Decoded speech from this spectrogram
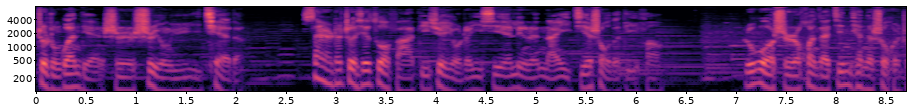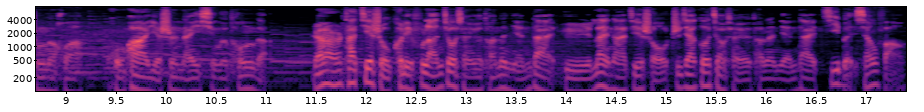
这种观点是适用于一切的。塞尔的这些做法的确有着一些令人难以接受的地方，如果是换在今天的社会中的话，恐怕也是难以行得通的。然而，他接手克利夫兰交响乐团的年代与赖纳接手芝加哥交响乐团的年代基本相仿，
